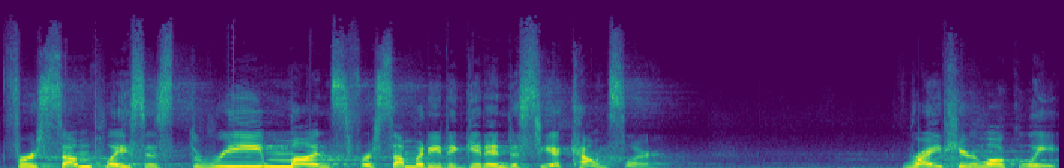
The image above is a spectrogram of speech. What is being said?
for some places, three months for somebody to get in to see a counselor. Right here locally.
